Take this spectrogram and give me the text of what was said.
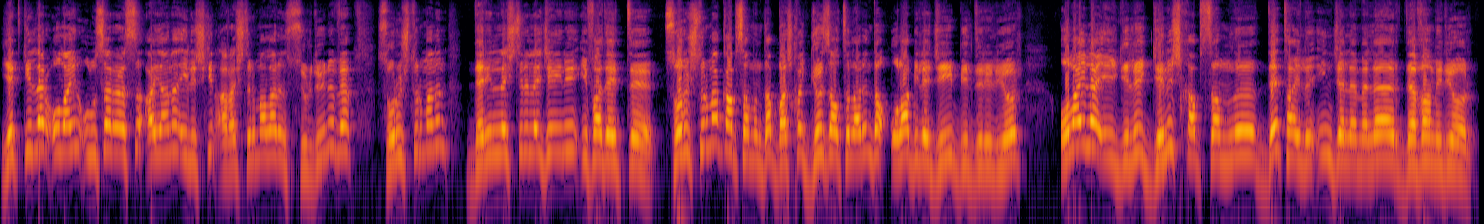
Yetkililer olayın uluslararası ayağına ilişkin araştırmaların sürdüğünü ve soruşturmanın derinleştirileceğini ifade etti. Soruşturma kapsamında başka gözaltıların da olabileceği bildiriliyor. Olayla ilgili geniş kapsamlı detaylı incelemeler devam ediyor.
